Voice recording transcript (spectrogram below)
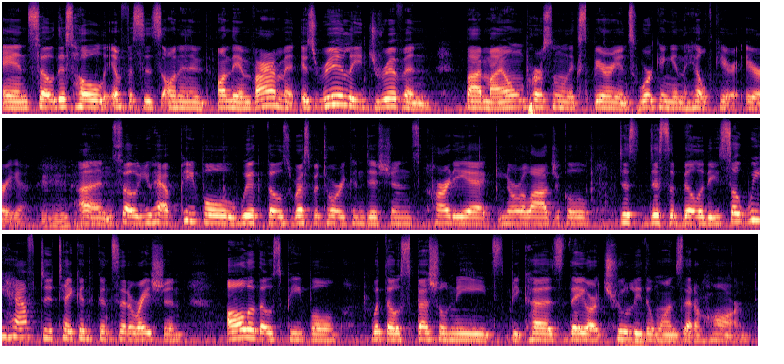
And so this whole emphasis on, on the environment is really driven by my own personal experience working in the healthcare area. Mm-hmm. And so you have people with those respiratory conditions, cardiac, neurological dis- disabilities. So we have to take into consideration all of those people with those special needs because they are truly the ones that are harmed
